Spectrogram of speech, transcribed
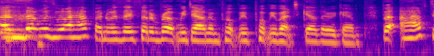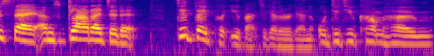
and that was what happened was they sort of broke me down and put me put me back together again. But I have to say I'm glad I did it did they put you back together again, or did you come home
